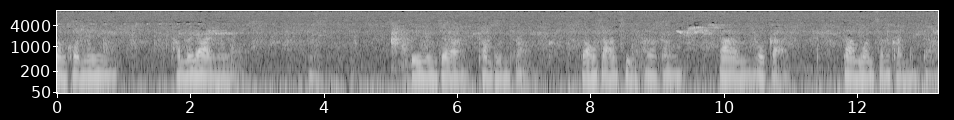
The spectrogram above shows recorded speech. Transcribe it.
บางคนนี่ทำไม่ได้เลยปีหนึ่งจะทำบุญสัก สองสามสี่ห้าครั้ง ตามโอกาส ตามวันสำคัญต่าง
